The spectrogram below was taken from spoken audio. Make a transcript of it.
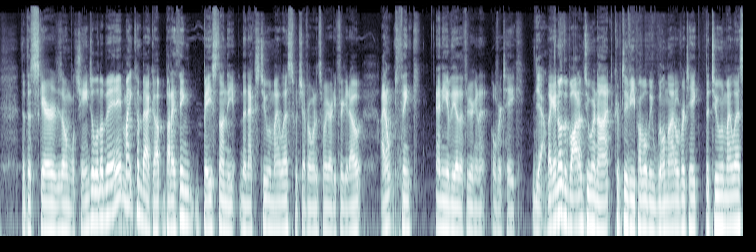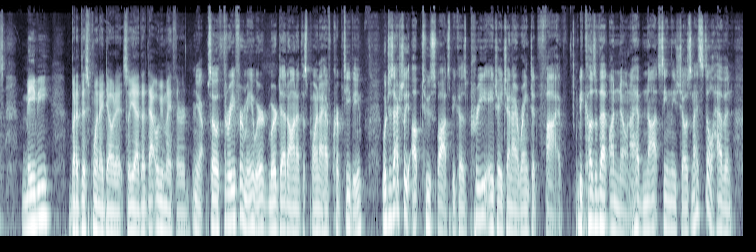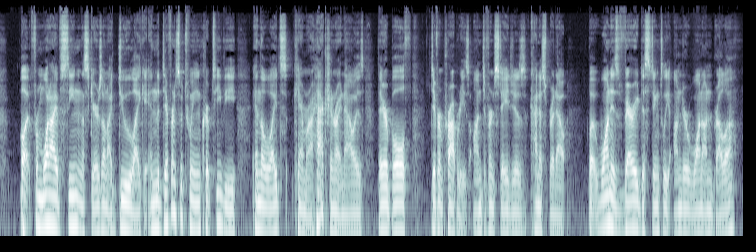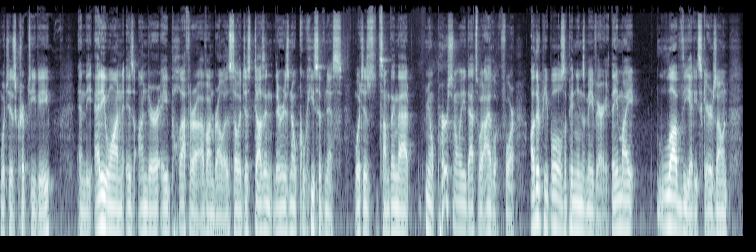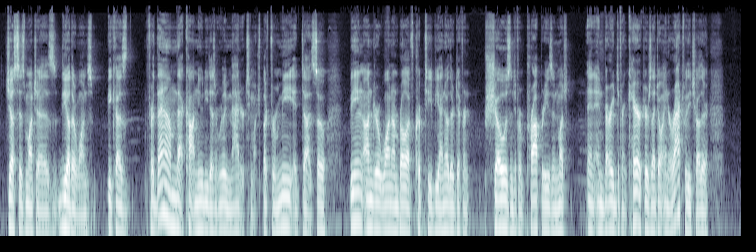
that the scare zone will change a little bit. It might come back up, but I think based on the the next two in my list, which everyone has probably already figured out, I don't think any of the other three are going to overtake. Yeah. Like I know the bottom two are not. Crypt TV probably will not overtake the two in my list. Maybe, but at this point I doubt it. So yeah, that that would be my third. Yeah. So three for me. We're we're dead on at this point. I have Crypt TV, which is actually up two spots because pre HHN I ranked it five because of that unknown. I have not seen these shows, and I still haven't. But from what I've seen in the Scare Zone, I do like it. And the difference between Crypt TV and the Lights Camera Action right now is they're both different properties on different stages, kind of spread out. But one is very distinctly under one umbrella, which is Crypt TV, and the Eddie one is under a plethora of umbrellas. So it just doesn't. There is no cohesiveness, which is something that you know personally that's what I look for. Other people's opinions may vary. They might love the Eddie Scare Zone just as much as the other ones because for them that continuity doesn't really matter too much. But for me, it does. So being under one umbrella of Crypt TV, I know they're different shows and different properties and much and, and very different characters that don't interact with each other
